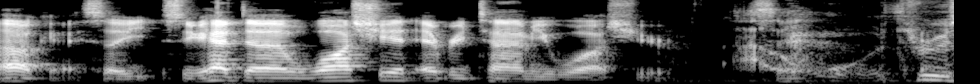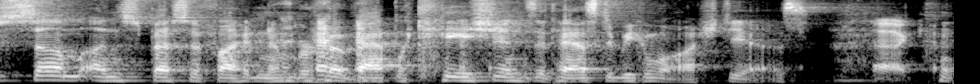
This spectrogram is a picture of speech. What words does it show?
Okay, so so you have to wash it every time you wash your so. Through some unspecified number of applications, it has to be washed. Yes. Okay.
